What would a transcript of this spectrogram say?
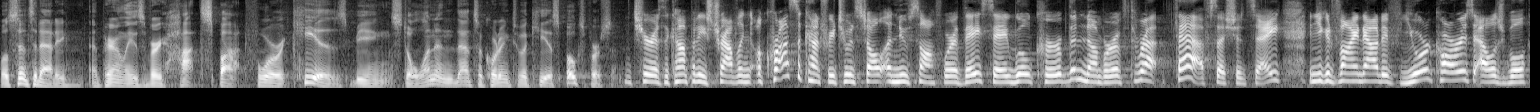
Well, Cincinnati apparently is a very hot spot for Kias being stolen, and that's according to a Kia spokesperson. Sure as the company's traveling across the country to install a new software they say will curb the number of thefts, I should say. And you can find out if your car is eligible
